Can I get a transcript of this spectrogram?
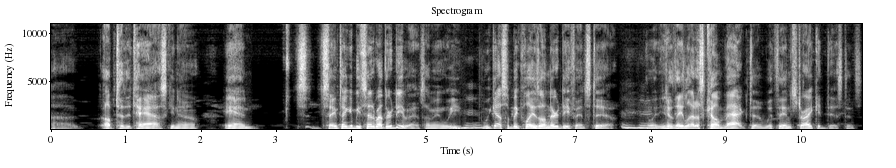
uh, up to the task, you know, and same thing can be said about their defense. I mean, we we got some big plays on their defense too. When, you know, they let us come back to within striking distance.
